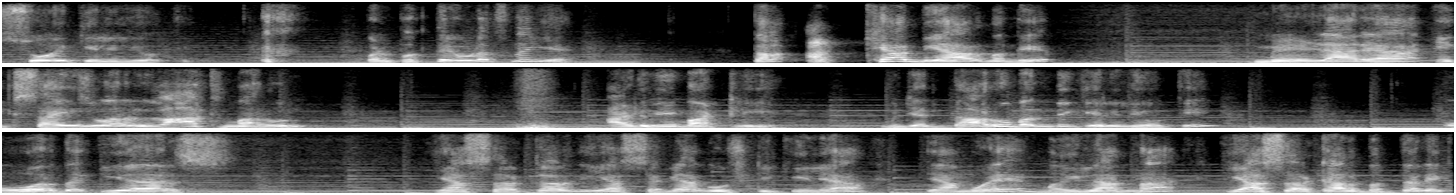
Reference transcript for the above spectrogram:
सोय केलेली होती. पण फक्त एवढंच नाहीये. तर अख्ख्या बिहारमध्ये मिळणाऱ्या एक्साईजवर लाथ मारून आडवी बाटली म्हणजे दारूबंदी केलेली होती. ओव्हर द इयर्स या सरकारने या सगळ्या गोष्टी केल्या त्यामुळे महिलांना या सरकारबद्दल एक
